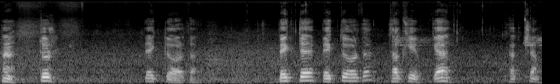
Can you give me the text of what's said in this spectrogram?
Ha, dur. Bekle orada. Bekle, bekle orada. Takayım. Gel. Takacağım.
